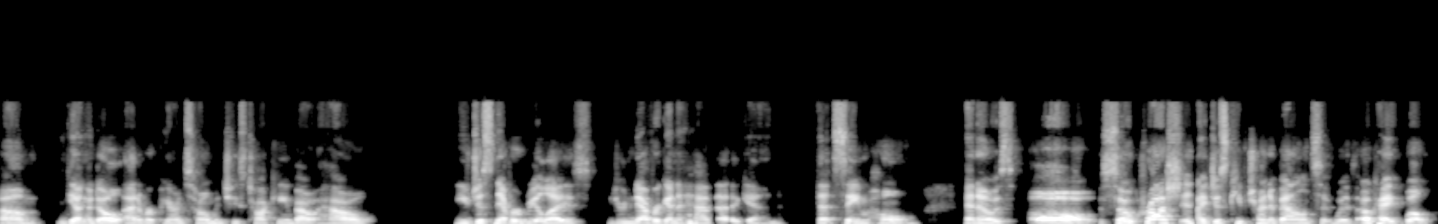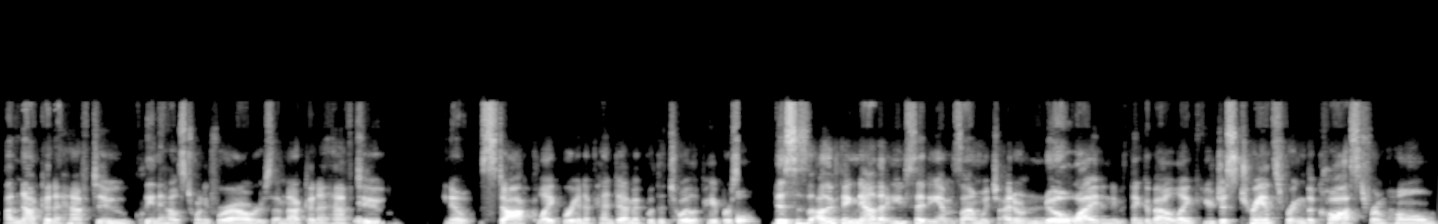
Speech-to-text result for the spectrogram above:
um young adult out of her parents home and she's talking about how you just never realize you're never going to have that again that same home and i was oh so crushed. And i just keep trying to balance it with okay well i'm not going to have to clean the house 24 hours. I'm not going to have to you know stock like we're in a pandemic with the toilet paper so oh. this is the other thing. Now that you said amazon which i don't know why i didn't even think about like you're just transferring the cost from home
